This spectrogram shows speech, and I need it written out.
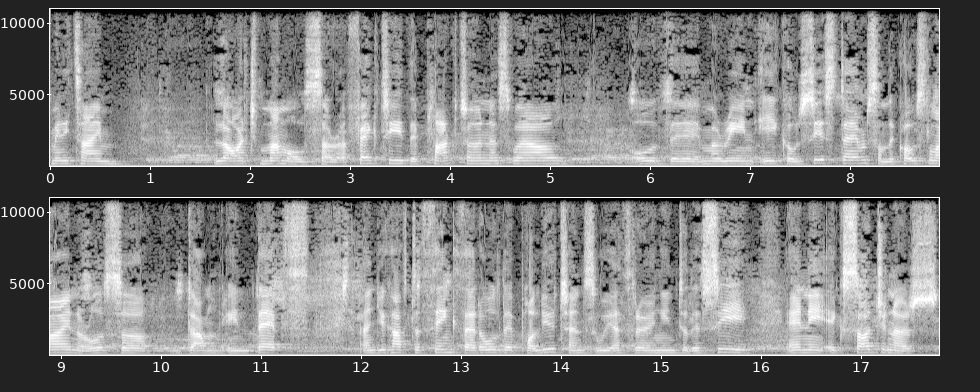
Many times, large mammals are affected, the plankton as well all the marine ecosystems on the coastline are also down in depth. And you have to think that all the pollutants we are throwing into the sea, any exogenous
